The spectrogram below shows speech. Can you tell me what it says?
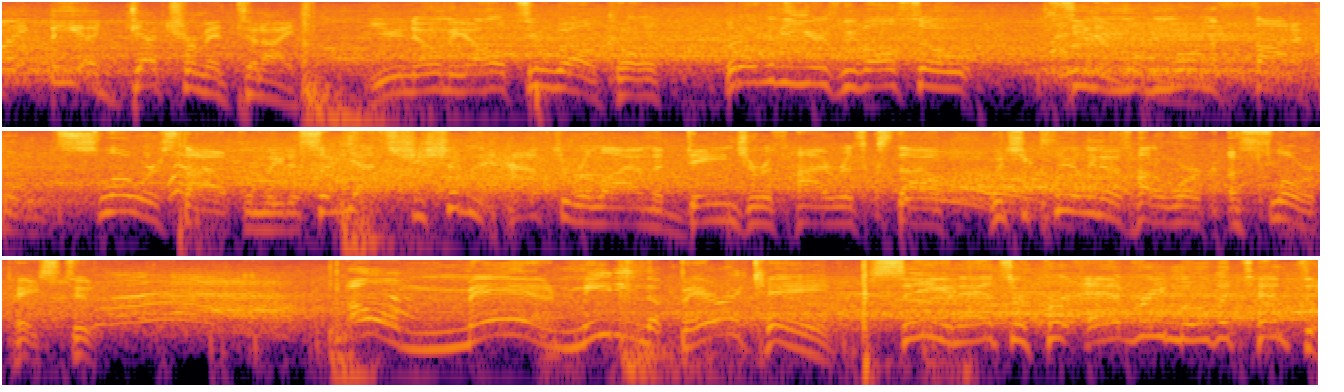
might be a detriment tonight. You know me all too well, Cole. But over the years, we've also seen a more methodical, slower style from Lita. So yes, she shouldn't have to rely on the dangerous high-risk style when she clearly knows how to work a slower pace too. Oh, man, meeting the barricade. Seeing an answer for every move attempted.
